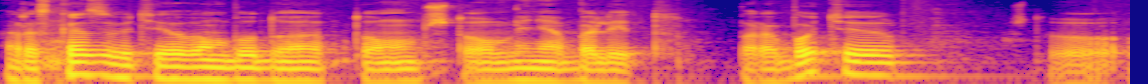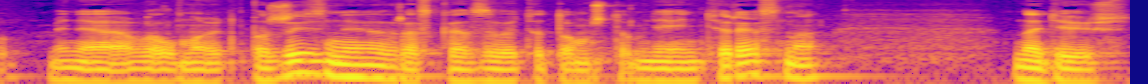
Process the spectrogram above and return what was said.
Рассказывать я вам буду о том, что у меня болит по работе, что меня волнует по жизни, рассказывать о том, что мне интересно. Надеюсь,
